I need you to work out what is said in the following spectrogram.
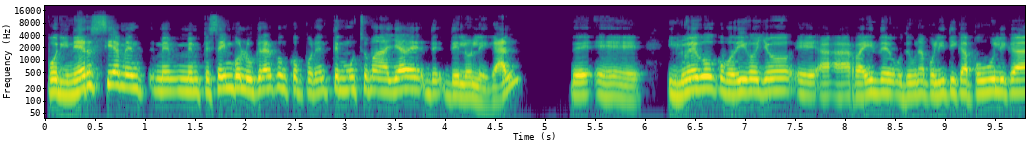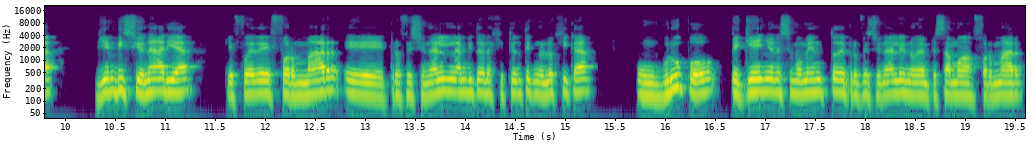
por inercia me, empecé a involucrar con componentes mucho más allá de, lo legal. y luego, como digo yo, a, raíz de, una política pública bien visionaria, que fue de formar profesional en el ámbito de la gestión tecnológica un grupo pequeño en ese momento de profesionales, nos empezamos a formar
